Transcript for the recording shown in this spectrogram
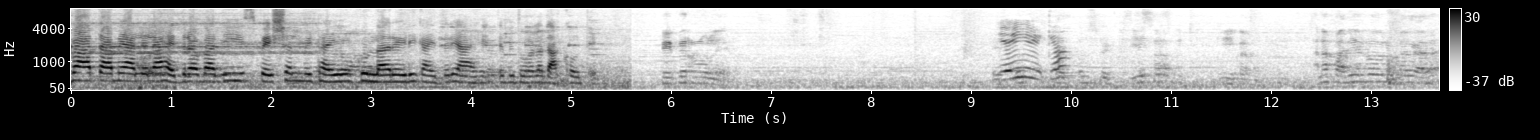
बा आता आम्ही आलेला हैदराबादी स्पेशल मिठाई गुल्ला रेडी काहीतरी आहे ते मी तुम्हाला दाखवते. पेपर रोल क्या? का रोल का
